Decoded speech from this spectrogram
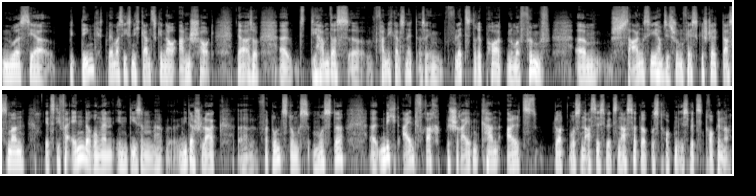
nur sehr bedingt, wenn man sich nicht ganz genau anschaut. Ja, also äh, die haben das, äh, fand ich ganz nett, also im letzten Report Nummer 5 ähm, sagen sie, haben sie schon festgestellt, dass man jetzt die Veränderungen in diesem äh, Niederschlag äh, äh, nicht einfach beschreiben kann als dort, wo es nass ist, wird es nasser, dort, wo es trocken ist, wird es trockener.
